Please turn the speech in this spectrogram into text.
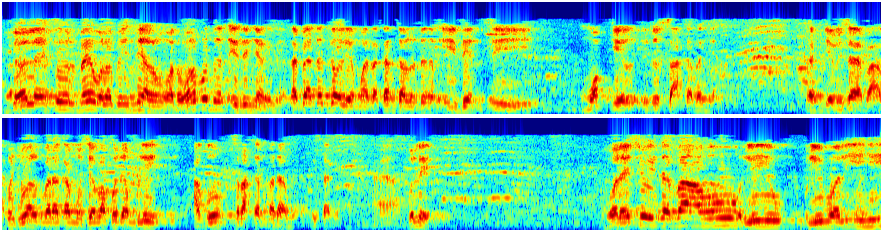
Dalatul bay walau biizni al walaupun dengan izinnya gitu. Tapi ada gaul yang mengatakan kalau dengan izin si wakil itu sah katanya. Dan jadi misalnya Pak, aku jual kepada kamu, siapa siapa pun yang beli, aku serahkan padamu misalnya. Nah, boleh. Walaisu idza ba'ahu li liwalihi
